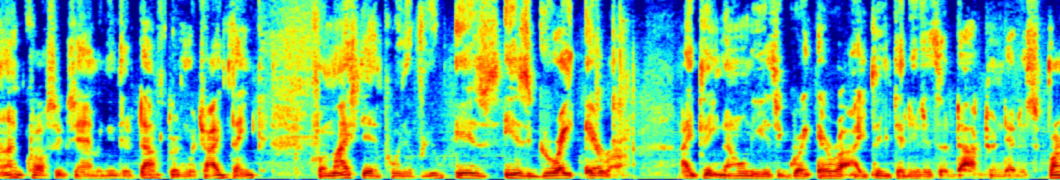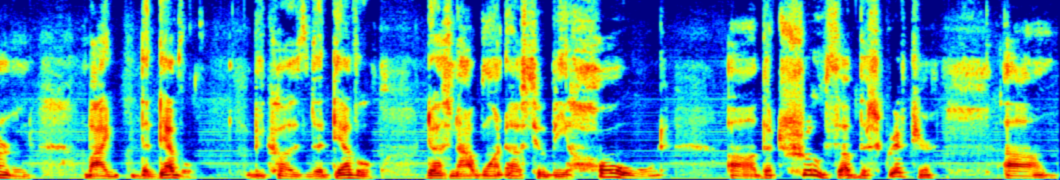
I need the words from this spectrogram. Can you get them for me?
I'm cross-examining the doctrine, which I think, from my standpoint of view, is is great error. I think not only is it great error, I think that it is a doctrine that is spurned by the devil, because the devil does not want us to behold uh, the truth of the Scripture, um,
